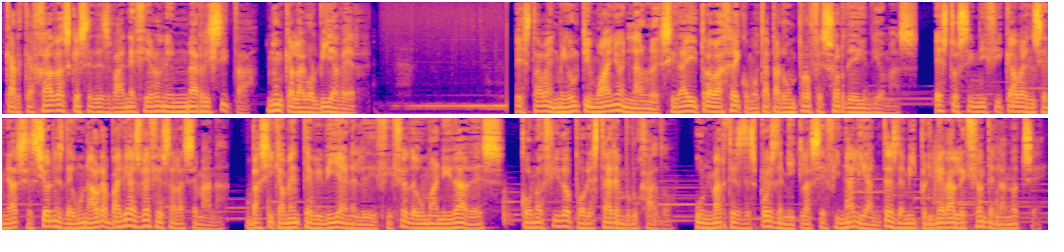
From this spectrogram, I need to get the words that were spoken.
carcajadas que se desvanecieron en una risita. Nunca la volví a ver. Estaba en mi último año en la universidad y trabajé como tapar un profesor de idiomas. Esto significaba enseñar sesiones de una hora varias veces a la semana. Básicamente vivía en el edificio de humanidades, conocido por estar embrujado. Un martes después de mi clase final y antes de mi primera lección de la noche,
